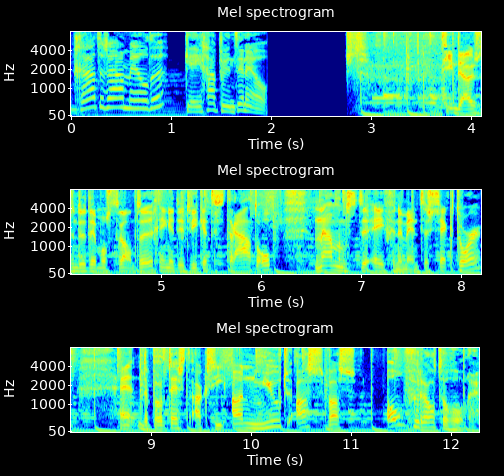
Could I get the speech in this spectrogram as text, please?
Gratis aanmelden, kega.nl. Tienduizenden demonstranten gingen dit weekend de straat op namens de evenementensector. En de protestactie Unmute Us was overal te horen.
